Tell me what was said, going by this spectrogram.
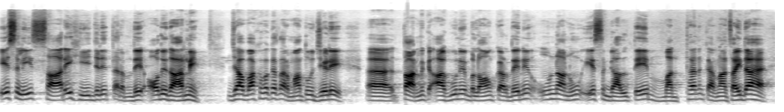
ਇਸ ਲਈ ਸਾਰੇ ਹੀ ਜਿਹੜੇ ਧਰਮ ਦੇ ਅਹੁਦੇਦਾਰ ਨੇ ਜਾਂ ਵੱਖ-ਵੱਖ ਧਰਮਾਂ ਤੋਂ ਜਿਹੜੇ ਧਾਰਮਿਕ ਆਗੂ ਨੇ ਬਿਲੋਂਗ ਕਰਦੇ ਨੇ, ਉਹਨਾਂ ਨੂੰ ਇਸ ਗੱਲ ਤੇ ਮੰਥਨ ਕਰਨਾ ਚਾਹੀਦਾ ਹੈ।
